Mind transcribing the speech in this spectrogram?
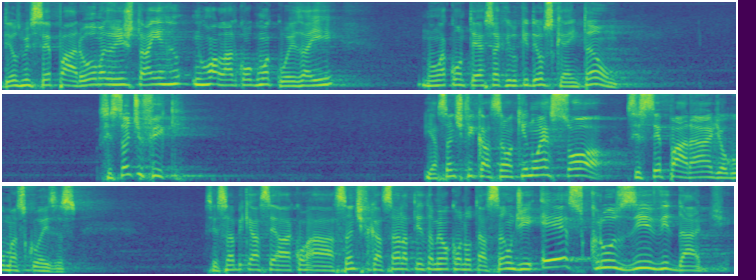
Deus me separou, mas a gente está enrolado com alguma coisa, aí não acontece aquilo que Deus quer. Então, se santifique. E a santificação aqui não é só se separar de algumas coisas. Você sabe que a, a, a santificação ela tem também uma conotação de exclusividade.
